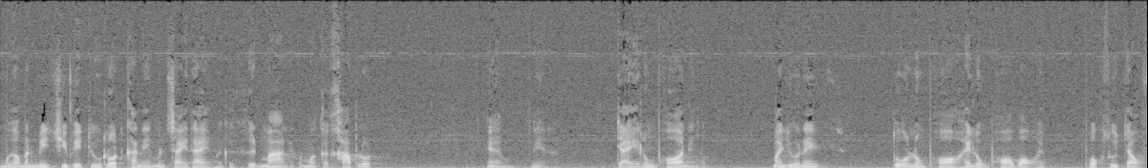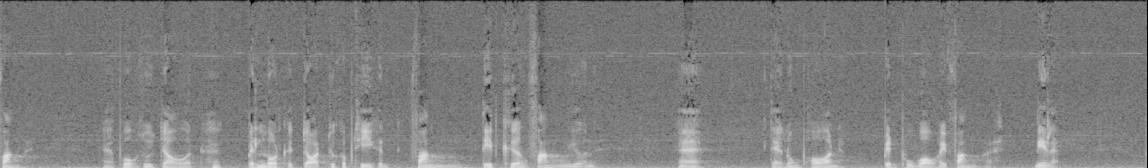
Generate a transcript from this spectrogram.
เมื่อมันมีชีวิตอยู่รถคันนี้มันใส่ได้มันก็ขืนมากเลยก็มันก็ขับรถเนี่ยใจหลวงพ่อเนี่ยมาอยู่ในตัวหลวงพ่อให้หลวงพ่อบอกให้พวกสู้เจ้าฟังพวกสู้เจ้าเป็นรถก็จอดอยู่กับทีกันฟังติดเครื่องฟังอยู่นะแต่หลวงพ่อเนี่ยเป็นผู้ว่าให้ฟังนี่แหละ ไผ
